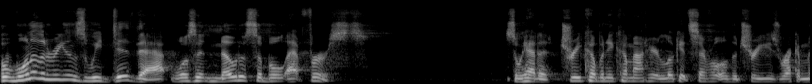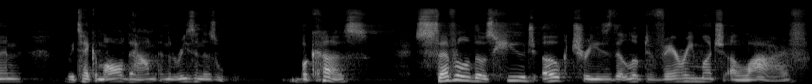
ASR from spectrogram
But one of the reasons we did that wasn't noticeable at first. So we had a tree company come out here, look at several of the trees, recommend we take them all down. And the reason is because several of those huge oak trees that looked very much alive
